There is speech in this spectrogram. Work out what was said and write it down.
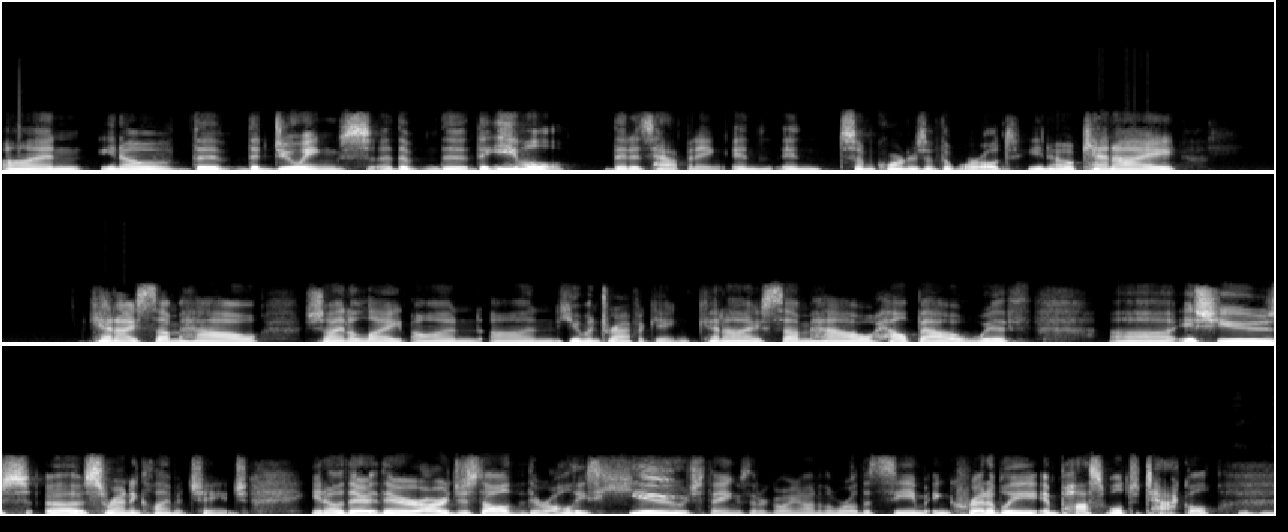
on you know the the doings, uh, the the the evil that is happening in in some corners of the world? You know, can I can I somehow shine a light on on human trafficking? Can I somehow help out with uh, issues uh, surrounding climate change. You know, there there are just all there are all these huge things that are going on in the world that seem incredibly impossible to tackle. Mm-hmm.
